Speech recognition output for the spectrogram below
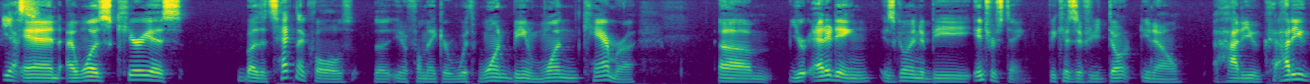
Yes. And I was curious, by the technicals, the you know filmmaker with one being one camera. Um, your editing is going to be interesting because if you don't, you know, how do you how do you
